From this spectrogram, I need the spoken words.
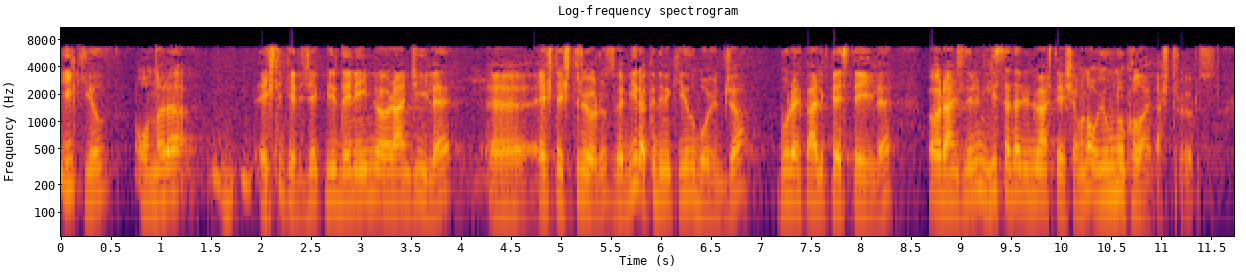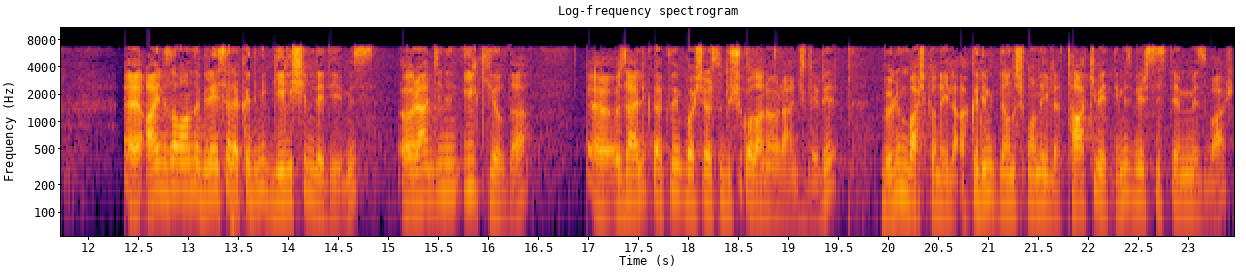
ilk yıl onlara eşlik edecek bir deneyimli öğrenciyle e, eşleştiriyoruz ve bir akademik yıl boyunca bu rehberlik desteğiyle öğrencilerin liseden üniversite yaşamına uyumunu kolaylaştırıyoruz. E, aynı zamanda bireysel akademik gelişim dediğimiz öğrencinin ilk yılda e, özellikle akademik başarısı düşük olan öğrencileri bölüm başkanıyla, akademik danışmanıyla takip ettiğimiz bir sistemimiz var.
